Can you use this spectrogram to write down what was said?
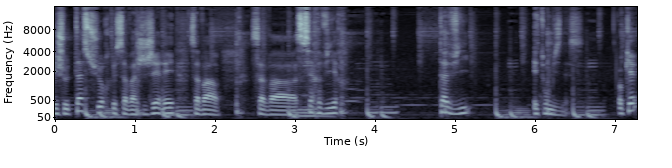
Et je t'assure que ça va gérer, ça va, ça va servir ta vie et ton business. Ok?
